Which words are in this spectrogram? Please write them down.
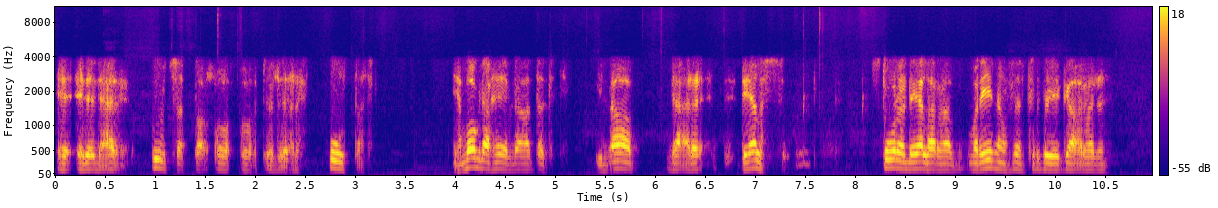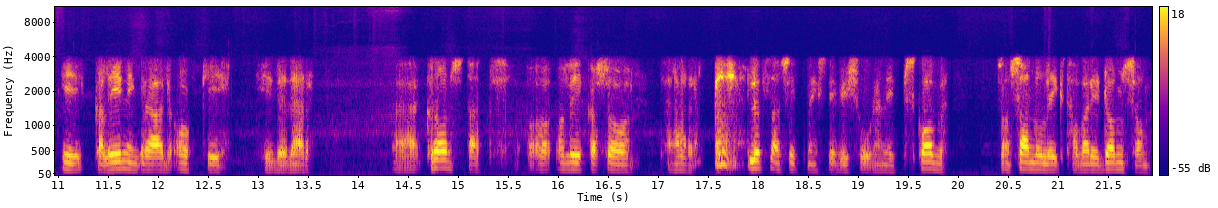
är, är det där utsatt och, och det där hotat. Jag vågar hävda att, att idag där dels stora delar av marinoffensivbrigaden i Kaliningrad och i, i det där äh, Kronstadt och, och likaså den här luftlandsittningsdivisionen i Pskov som sannolikt har varit de som,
